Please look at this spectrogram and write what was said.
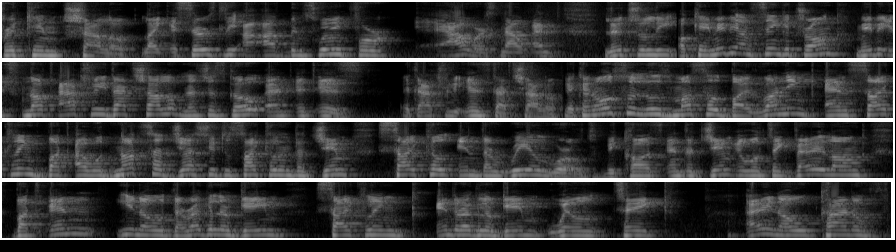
freaking shallow? Like, seriously, I I've been swimming for hours now and literally, okay, maybe I'm seeing it wrong. Maybe it's not actually that shallow. Let's just go and it is. It actually is that shallow. You can also lose muscle by running and cycling, but I would not suggest you to cycle in the gym. Cycle in the real world because in the gym it will take very long, but in, you know, the regular game, cycling in the regular game will take I know, kind of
